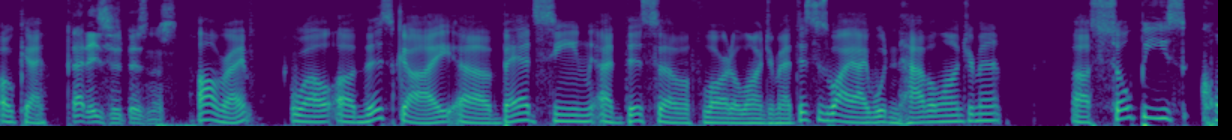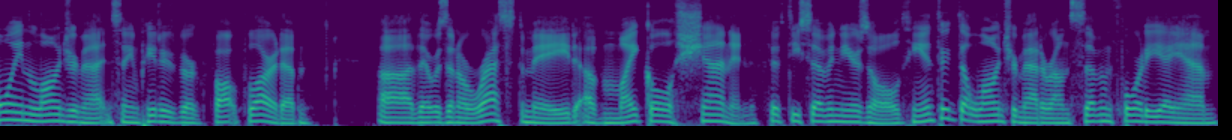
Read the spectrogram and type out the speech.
Okay. that is his business. All right. Well, uh, this guy, uh, bad scene at this uh, Florida laundromat. This is why I wouldn't have a laundromat. Uh, Soapy's Coin Laundromat in St. Petersburg, Florida. Uh, there was an arrest made of Michael Shannon, 57 years old. He entered the laundromat around 7:40 a.m.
